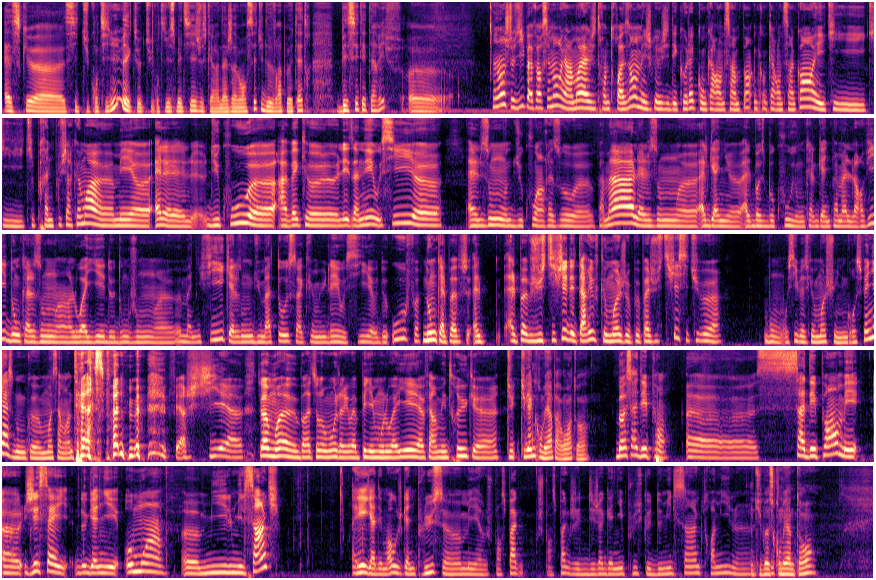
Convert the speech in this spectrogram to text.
Est-ce que euh, si tu continues et que tu continues ce métier jusqu'à un âge avancé, tu devras peut-être baisser tes tarifs euh? Non, je te dis pas forcément. Regarde, moi, j'ai 33 ans, mais j'ai des collègues qui ont 45 ans, qui ont 45 ans et qui, qui, qui, prennent plus cher que moi. Euh, mais elles, du coup, avec les années aussi, elles ont du coup un réseau euh, pas mal, elles, ont, euh, elles, gagnent, euh, elles bossent beaucoup, donc elles gagnent pas mal leur vie. Donc elles ont un loyer de donjon magnifique, elles ont du matos accumulé aussi de ouf. Donc elles peuvent, elles, elles, peuvent justifier des tarifs que moi je peux pas justifier si tu veux. Bon, aussi parce que moi je suis une grosse feignasse, donc moi ça m'intéresse pas de me faire chier. Tu vois, moi, à partir du moment où j'arrive à payer mon loyer, à faire mes trucs. Tu, tu gagnes combien par mois toi? Bah ça dépend. Euh, ça dépend, mais euh, j'essaye de gagner au moins 1000, euh, 1005. Et il y a des mois où je gagne plus, mais je pense pas je pense pas que j'ai déjà gagné plus que 2005, 3000. Et tu bosses combien de temps?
